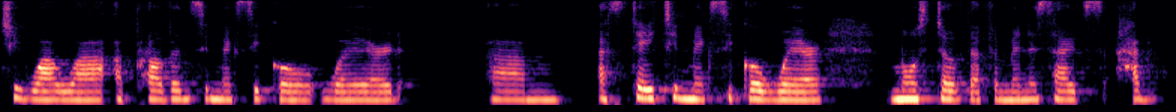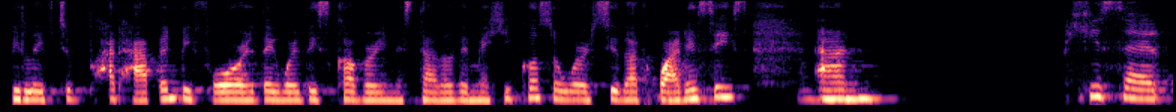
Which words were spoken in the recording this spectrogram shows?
chihuahua a province in mexico where um, a state in mexico where most of the feminicides had believed to had happened before they were discovered in estado de mexico so where ciudad juarez is mm-hmm. and he said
